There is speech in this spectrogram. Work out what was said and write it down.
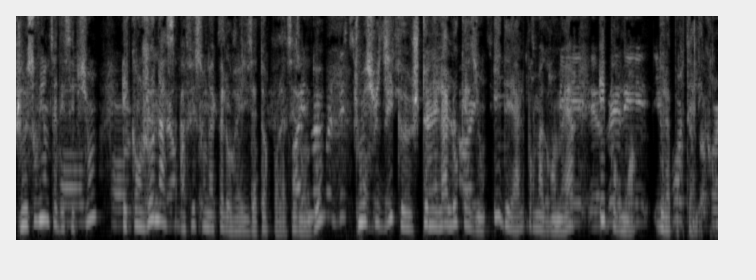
Je me souviens de sa déception, et quand Jonas a fait son appel au réalisateur pour la saison 2, je me suis dit que je tenais là l'occasion idéale pour ma grand-mère et pour moi de la porter à l'écran.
